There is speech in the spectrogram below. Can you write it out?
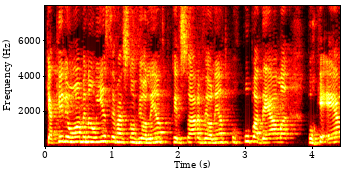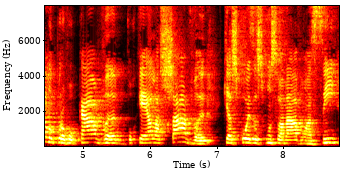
que aquele homem não ia ser mais tão violento porque ele só era violento por culpa dela, porque ela o provocava, porque ela achava que as coisas funcionavam assim.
